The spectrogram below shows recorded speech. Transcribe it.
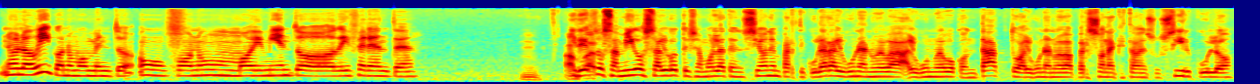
no lo vi con un momento, uh, con un movimiento diferente. Mm. ¿Y de esos amigos algo te llamó la atención, en particular alguna nueva, algún nuevo contacto, alguna nueva persona que estaba en su círculo?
